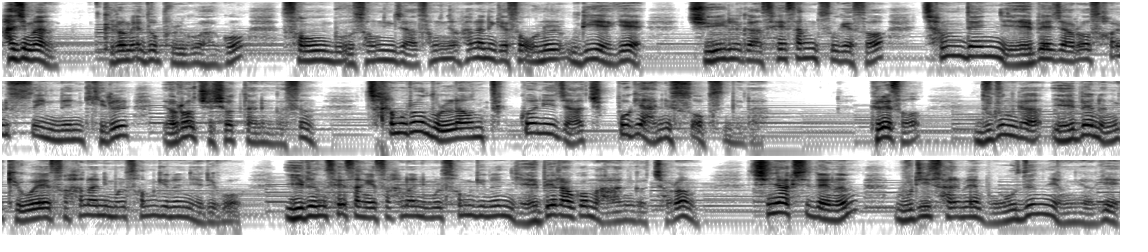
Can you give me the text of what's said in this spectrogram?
하지만 그럼에도 불구하고 성부, 성자, 성령 하나님께서 오늘 우리에게 주일과 세상 속에서 참된 예배자로 설 수 있는 길을 열어주셨다는 것은 참으로 놀라운 특권이자 축복이 아닐 수 없습니다. 그래서 누군가 예배는 교회에서 하나님을 섬기는 일이고 일은 세상에서 하나님을 섬기는 예배라고 말한 것처럼 신약시대는 우리 삶의 모든 영역이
